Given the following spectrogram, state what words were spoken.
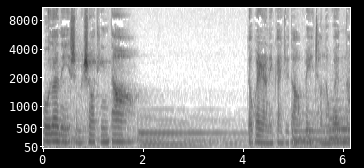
无论你什么时候听到，都会让你感觉到非常的温暖。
